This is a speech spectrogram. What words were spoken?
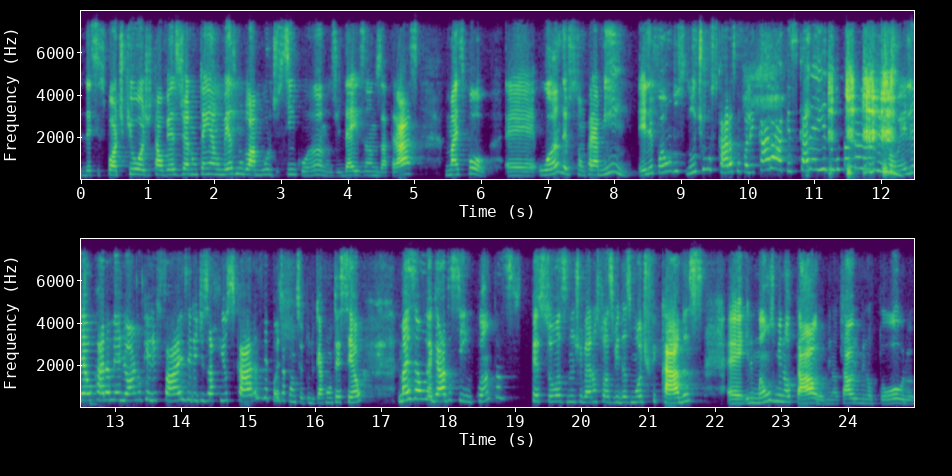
desse esporte que hoje talvez já não tenha o mesmo glamour de cinco anos, de dez anos atrás, mas, pô, é, o Anderson, para mim, ele foi um dos últimos caras que eu falei: caraca, esse cara é ídolo pra caramba, irmão. Ele é o cara melhor no que ele faz, ele desafia os caras, depois aconteceu tudo o que aconteceu. Mas é um legado, assim, quantas pessoas não tiveram suas vidas modificadas, é, irmãos Minotauro, Minotauro e Minotouro,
